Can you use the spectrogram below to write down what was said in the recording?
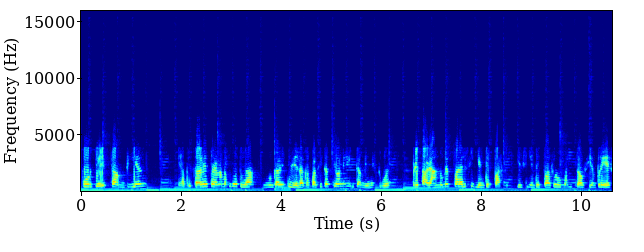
porque también, a pesar de estar en la magistratura, nunca descuidé las capacitaciones y también estuve preparándome para el siguiente paso. Y el siguiente paso de un magistrado siempre es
